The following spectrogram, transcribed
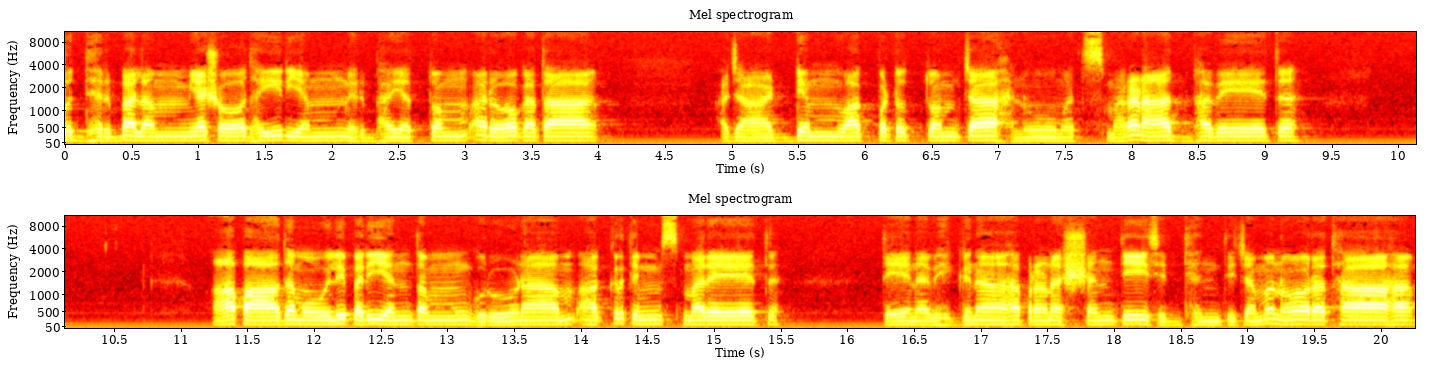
बुद्धिर्बलं यशोधैर्यं निर्भयत्वम् अरोगता। अजाड्यं वाक्पटुत्वं च हनूमत्स्मरणात् भवेत्। आपादमौलिपर्यन्तं गुरूणाम् आकृतिं स्मरेत्। तेन विघ्नाः प्रणश्यन्ति सिद्ध्यन्ति च मनोरथाः।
